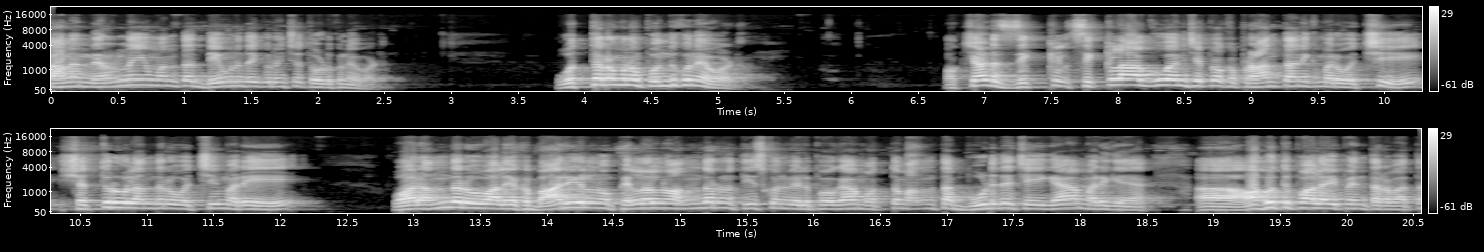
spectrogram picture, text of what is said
తన నిర్ణయం అంతా దేవుని దగ్గర నుంచే తోడుకునేవాడు. ఉత్తరమును పొందుకునేవాడు. ఒకచాట జిక్ సిక్లాగు అని చెప్పి ఒక ప్రాంతానికి మరి వచ్చి శత్రువులందరూ వచ్చి మరి వారందరూ వాళ్ళ యొక్క భార్యలను పిల్లలను అందరూ తీసుకొని వెళ్ళిపోగా మొత్తం అంతా బూడిద చేయగా మరి ఆహుతి పాలైపోయిన తర్వాత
